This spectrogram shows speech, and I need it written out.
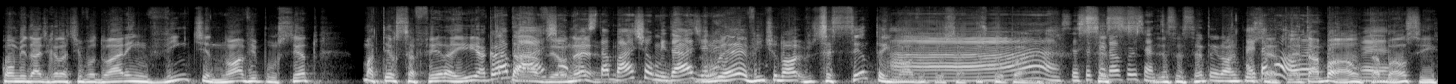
com a umidade relativa do ar em 29% uma terça-feira aí agradável, tá baixa, né? Mas tá baixa a umidade, né? É, 29, 69%, ah, desculpa. 69%. 69%. Aí tá bom, né? tá bom, É. tá bom, sim.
